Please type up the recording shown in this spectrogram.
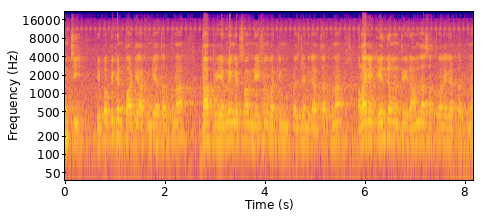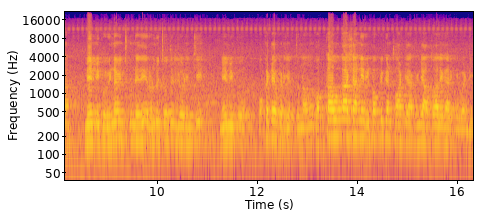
ఉంచి రిపబ్లికన్ పార్టీ ఆఫ్ ఇండియా తరపున doctor M Venkataswamy national working president గారి తరఫున అలాగే కేంద్ర మంత్రి రామ్దాస్ అత్వాలే గారి తరఫున మేము మీకు విన్నవించుకునేది రెండు చేతులు జోడించి మేము మీకు ఒక్కటే ఒకటి చెప్తున్నాము. ఒక్క అవకాశాన్ని Republican party of India Athawale గారికి ఇవ్వండి.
